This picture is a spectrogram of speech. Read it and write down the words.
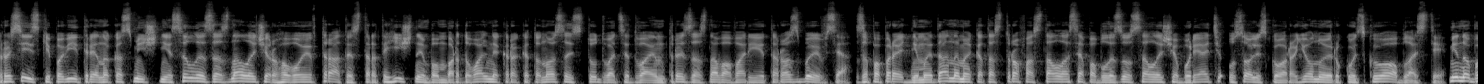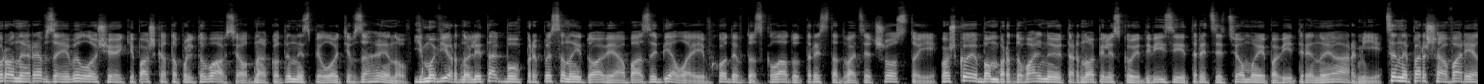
Російські повітряно-космічні сили зазнали чергової втрати. Стратегічний бомбардувальник ракетоносець Ту-22М3 зазнав аварії та розбився. За попередніми даними, катастрофа сталася поблизу селища Бурять Усольського району Іркутської області. Міноборони РФ заявило, що екіпаж катапультувався, однак один із пілотів загинув. Ймовірно, літак був приписаний до авіабази Біла і входив до складу 326-ї важкої бомбардувальної Тернопільської дивізії 37-ї повітряної армії. Це не перша аварія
